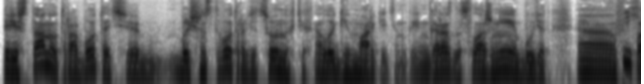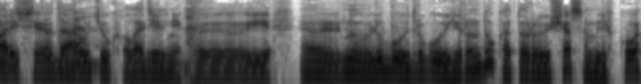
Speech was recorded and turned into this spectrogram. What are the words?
перестанут работать большинство традиционных технологий маркетинга. Им гораздо сложнее будет впарить да, да? утюг, холодильник и ну, любую другую ерунду, которую сейчас им легко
